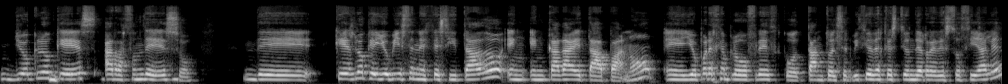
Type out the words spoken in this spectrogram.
yo creo que es a razón de eso, de qué es lo que yo hubiese necesitado en, cada etapa, ¿no? Eh, yo, por ejemplo, ofrezco tanto el servicio de gestión de redes sociales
